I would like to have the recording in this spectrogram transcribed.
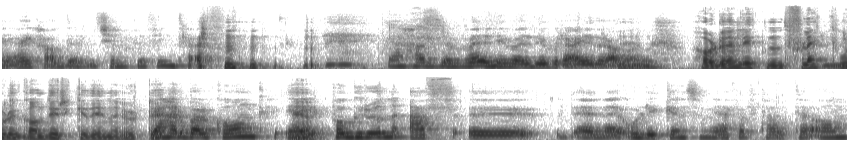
Jeg har det kjempefint her. Jeg har det veldig, veldig bra i Drammen. Har du en liten flekk hvor du kan dyrke dine urter? Jeg har balkong. Jeg, Ja. På grunn av eh, denne ulykken som jeg fortalte om,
